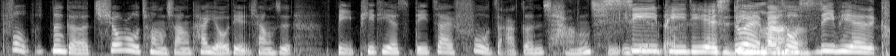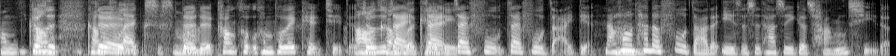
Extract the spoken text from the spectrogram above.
负那个羞辱创伤，它有点像是。比 PTSD 再复杂跟长期一点的，CPTSD 对，没错，CPA com 就是 complex 是吗？对对，com complicated 就是再再再复再复杂一点。然后它的复杂的意思是它是一个长期的、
